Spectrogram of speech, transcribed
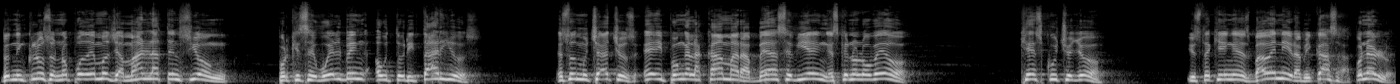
donde incluso no podemos llamar la atención porque se vuelven autoritarios. Esos muchachos, hey, ponga la cámara, véase bien, es que no lo veo. ¿Qué escucho yo? ¿Y usted quién es? Va a venir a mi casa a ponerlo.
